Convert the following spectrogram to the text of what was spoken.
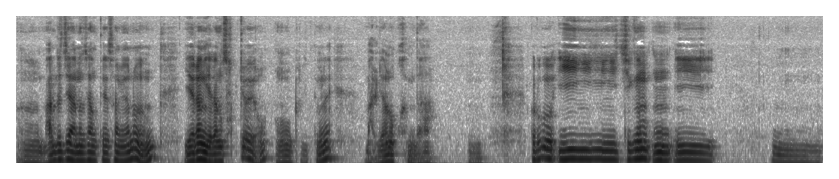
어, 마르지 않은 상태에서 하면은 얘랑 얘랑 섞여요. 어, 그렇기 때문에 말려놓고 한다. 음. 그리고 이 지금 음, 이 음,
